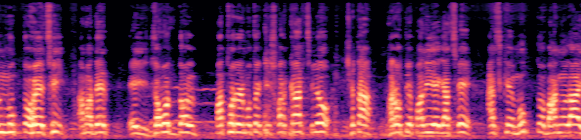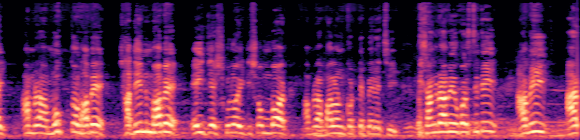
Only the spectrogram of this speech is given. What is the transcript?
উন্মুক্ত হয়েছি। আমাদের এই জবদ্দল পাথরের মতো একটি সরকার ছিল, সেটা ভারতে পালিয়ে গেছে। আজকে মুক্ত বাংলায় আমরা মুক্তভাবে, স্বাধীনভাবে এই যে ষোলোই ডিসেম্বর আমরা পালন করতে পেরেছি। তো সংগ্রামী উপস্থিতি, আমি আর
